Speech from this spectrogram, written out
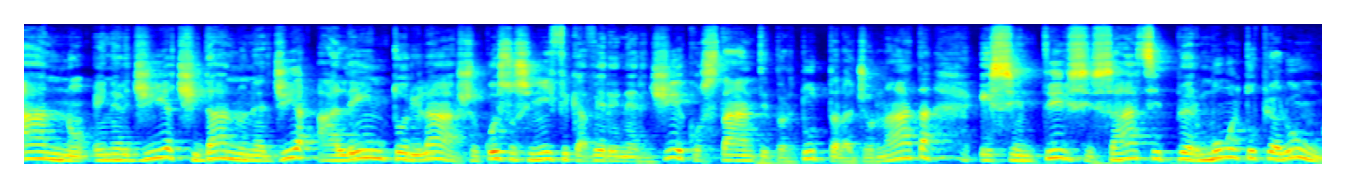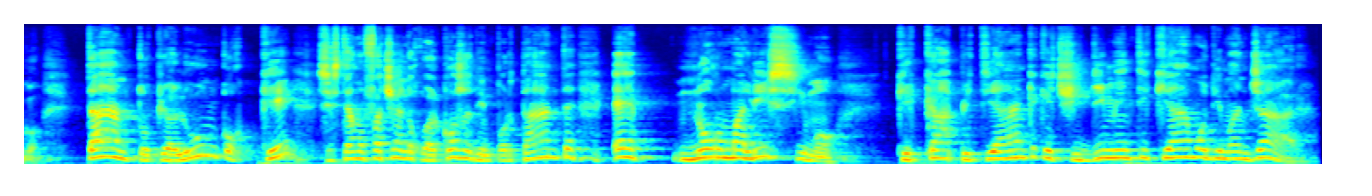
hanno energia, ci danno energia a lento rilascio. Questo significa avere energie costanti per tutta la giornata e sentirsi sazi per molto più a lungo. Tanto più a lungo che se stiamo facendo qualcosa di importante è normalissimo che capiti anche che ci dimentichiamo di mangiare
